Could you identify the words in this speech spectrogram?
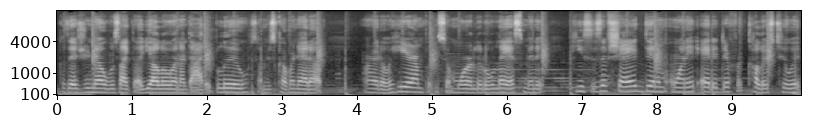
because as you know, it was like a yellow and a dotted blue. So I'm just covering that up. All right, over here, I'm putting some more little last minute pieces of shag denim on it. Added different colors to it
